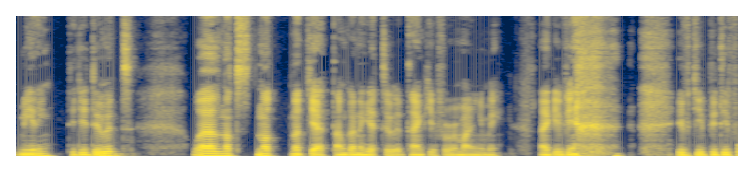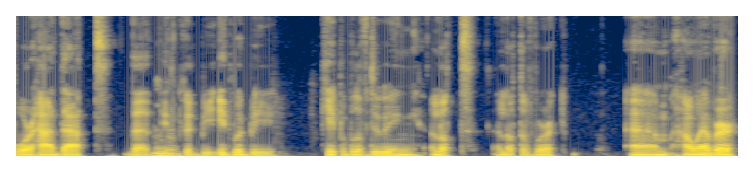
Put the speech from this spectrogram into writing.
meeting. Did you do mm. it? Well, not not not yet. I'm gonna get to it. Thank you for reminding me. Like if you if GPT four had that, that mm. it could be it would be capable of doing a lot a lot of work. Um, however,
